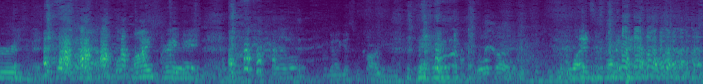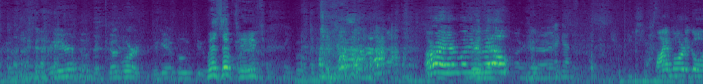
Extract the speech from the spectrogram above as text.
encouragement. Mine's great game. We gotta get some carding. Little carding. Line's Reader, good work. You get a boom too. What's up, Chief? All right, everybody in the middle. I got it. Five more to go.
